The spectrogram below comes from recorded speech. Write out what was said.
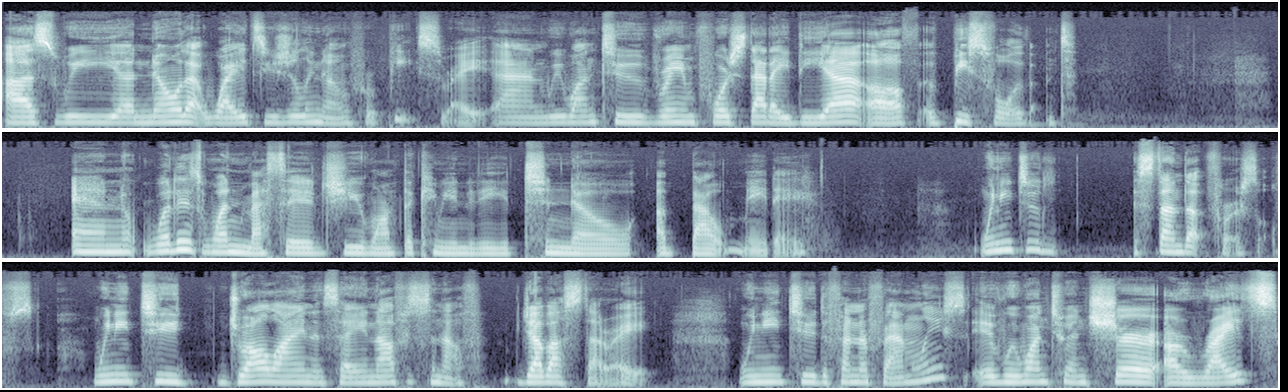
as we uh, know that white's usually known for peace, right? And we want to reinforce that idea of a peaceful event. And what is one message you want the community to know about May Day? we need to stand up for ourselves. We need to draw a line and say enough is enough. Ya basta, right? We need to defend our families if we want to ensure our rights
